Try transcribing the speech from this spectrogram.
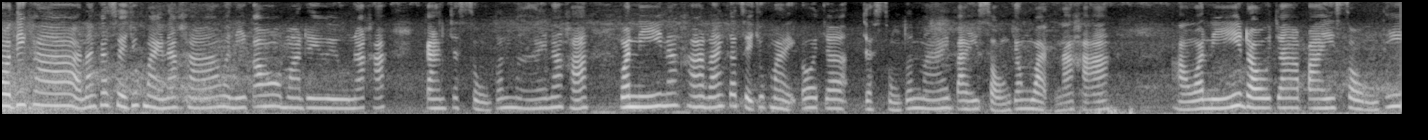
สวัสดีค่ะนักเกษตรยุคใหม่นะคะ วันนี้ก็มารีวิวนะคะ การจัดส่งต้นไม้นะคะ วันนี้นะคะร้านเกษตรยุคใหม่ก็จะจัดส่งต้นไม้ไป 2 จังหวัดนะคะวันนี้เราจะไปส่งที่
